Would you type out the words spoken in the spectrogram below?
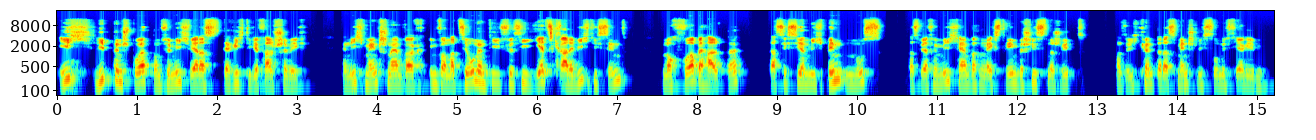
ich liebe den Sport und für mich wäre das der richtige falsche Weg wenn ich Menschen einfach Informationen, die für sie jetzt gerade wichtig sind, noch vorbehalte, dass ich sie an mich binden muss, das wäre für mich einfach ein extrem beschissener Schritt. Also ich könnte das menschlich so nicht hergeben.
